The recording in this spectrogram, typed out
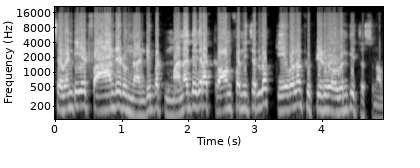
సెవెంటీ ఎయిట్ ఫైవ్ హండ్రెడ్ ఉందండి. బట్ మన దగ్గర క్రౌన్ ఫర్నిచర్లో కేవలం ఫిఫ్టీ టూ థౌసండ్కి ఇచ్చేస్తున్నాం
